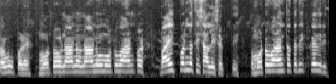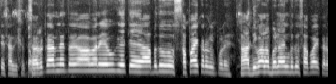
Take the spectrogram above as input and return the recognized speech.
કરવું પડે. મોટો નાનો નાનું મોટું વાહન પણ બાઇક પણ નથી ચાલી શકતી. તો મોટું વાહન તો કદી કેવી રીતે ચાલી શકે? સરકારને તો અમારે એવું કે આ બધું સફાઈ કરવી પડે. હા દિવાલો બનાવીને બધું સફાઈ કરવું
